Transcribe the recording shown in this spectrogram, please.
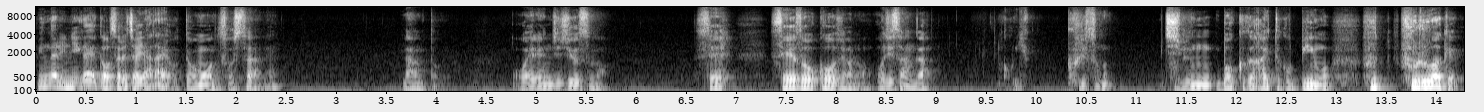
みんなに苦い顔されちゃう嫌だよって思うの。そしたらねなんとオレンジジュースの製造工場のおじさんがゆっくりその自分僕が入ったこう瓶をふ振るわけ。バチ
